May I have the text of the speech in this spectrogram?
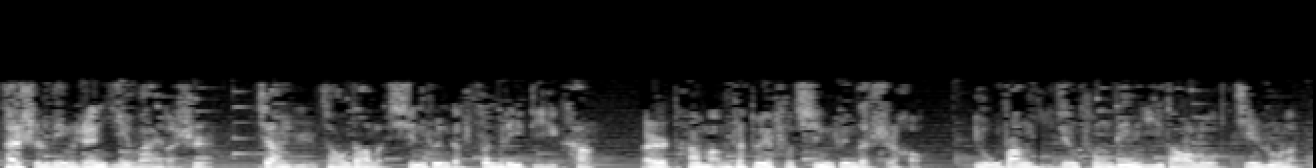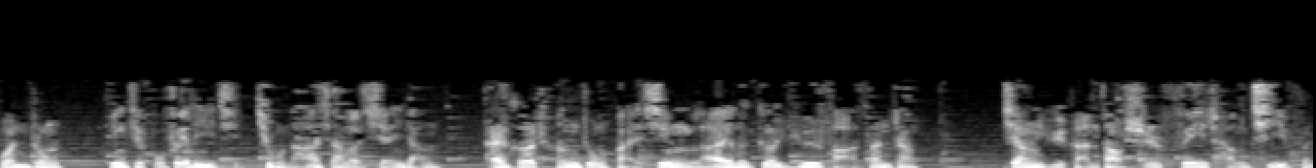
但是令人意外的是，项羽遭到了秦军的奋力抵抗。而他忙着对付秦军的时候，刘邦已经从另一道路进入了关中，并且不费力气就拿下了咸阳，还和城中百姓来了个约法三章。项羽感到时非常气愤，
